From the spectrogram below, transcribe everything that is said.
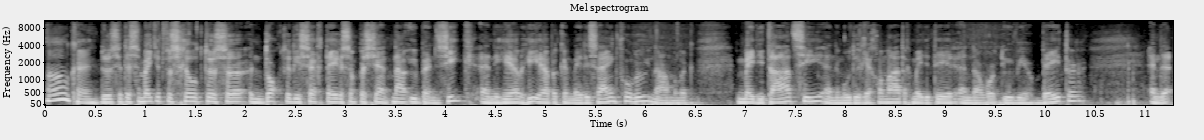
Oh, oké. Dus het is een beetje het verschil tussen een dokter die zegt tegen zijn patiënt, nou u bent ziek en hier, hier heb ik een medicijn voor u, namelijk meditatie. En dan moet u regelmatig mediteren en dan wordt u weer beter. En de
